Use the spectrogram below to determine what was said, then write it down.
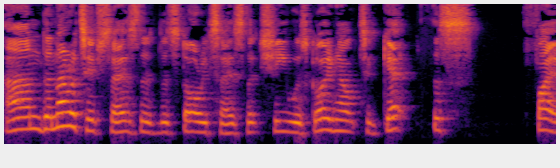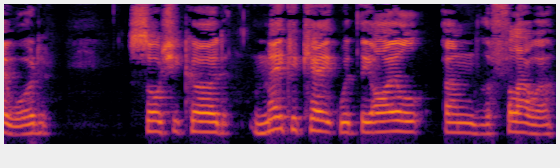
And the narrative says that the story says that she was going out to get this firewood so she could make a cake with the oil and the flour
